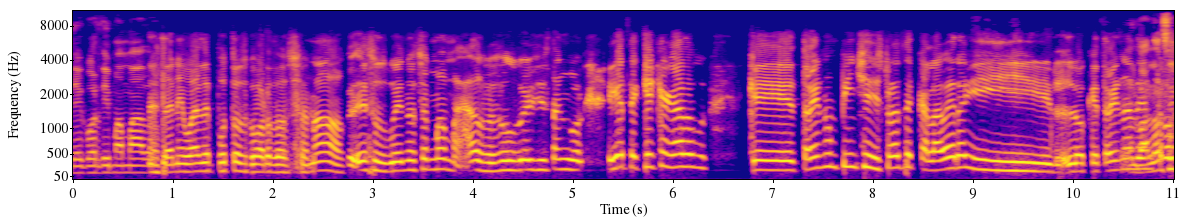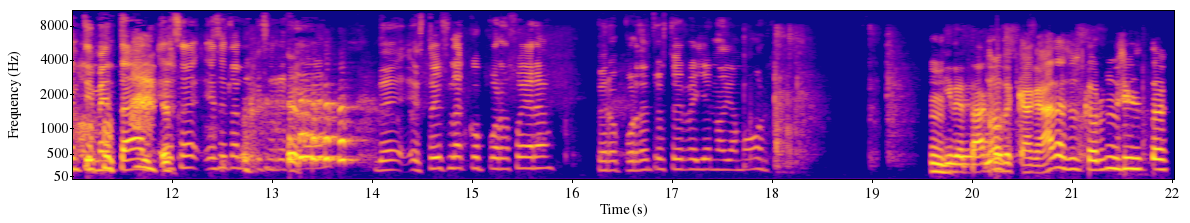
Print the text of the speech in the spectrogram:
de gordimamado. Están igual de putos gordos. No, esos güeyes no están mamados, esos güeyes sí están gordos. Fíjate qué cagado que traen un pinche disfraz de calavera y lo que traen el adentro. valor sentimental, ese, ese es a lo que se refiere. De estoy flaco por fuera, pero por dentro estoy relleno de amor. Y de tacos. No, de cagadas, esos cabrones sí, está,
